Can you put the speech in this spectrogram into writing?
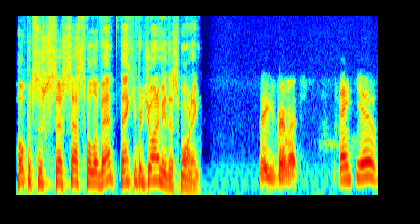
Hope it's a successful event. Thank you for joining me this morning. Thank you very much. Thank you.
